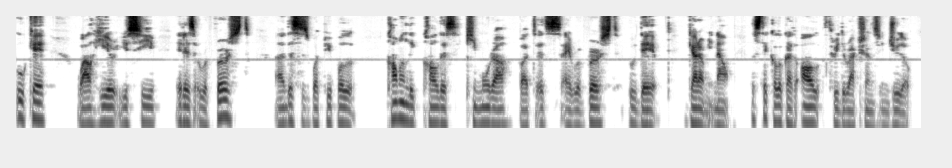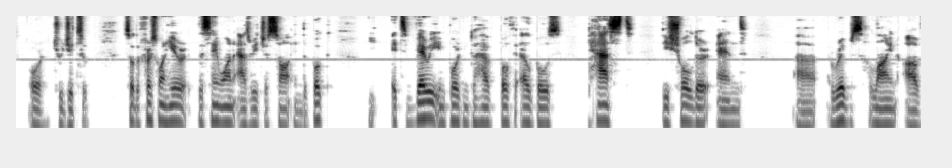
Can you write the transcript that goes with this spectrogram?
uke, while here you see it is reversed. Uh, this is what people commonly call this kimura, but it's a reversed ude garami. Now, let's take a look at all three directions in judo or jujitsu. So the first one here, the same one as we just saw in the book. It's very important to have both elbows past the shoulder and uh, ribs line of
